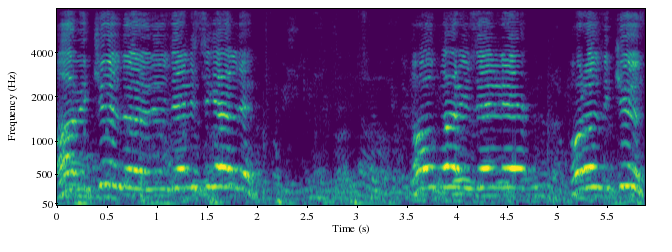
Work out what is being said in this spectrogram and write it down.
Abi 200 lira 150'si geldi. Tavuklar 150, Horoz 200.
